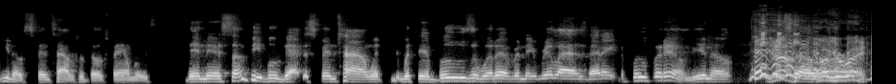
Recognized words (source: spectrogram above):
you know spend time with those families. Then there's some people who got to spend time with with their booze or whatever, and they realize that ain't the boo for them. You know. Yeah, So, no, you're uh, right.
